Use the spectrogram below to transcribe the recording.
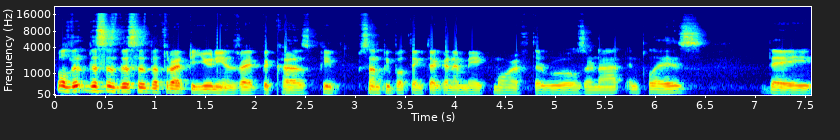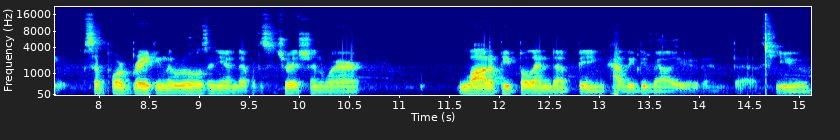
Well, th- this is this is the threat to unions, right? Because peop- some people think they're going to make more if the rules are not in place. They support breaking the rules, and you end up with a situation where a lot of people end up being highly devalued, and uh, few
